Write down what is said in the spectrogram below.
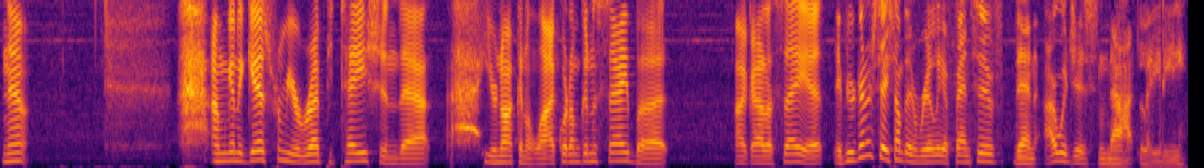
Now, I'm going to guess from your reputation that you're not going to like what I'm going to say, but I got to say it. If you're gonna say something really offensive, then I would just not, lady.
